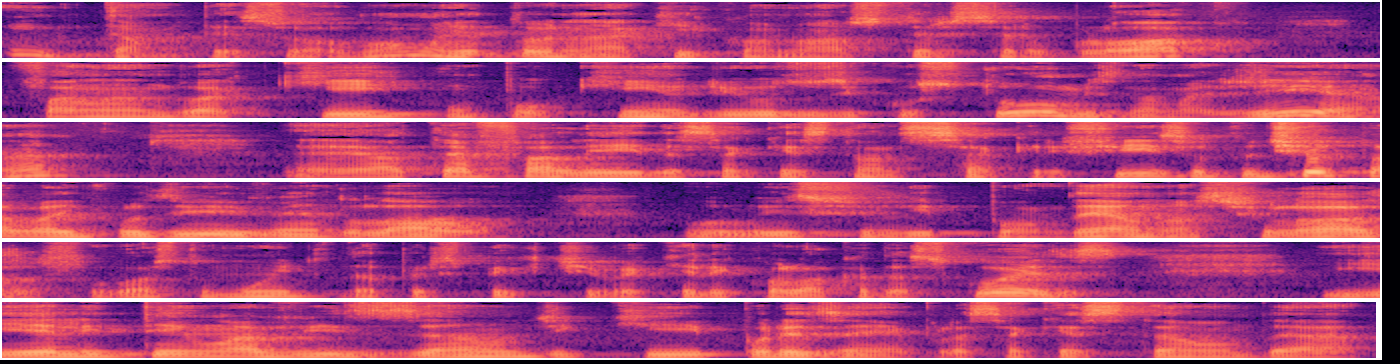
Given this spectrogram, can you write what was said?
Então, pessoal, vamos retornar aqui com o nosso terceiro bloco, falando aqui um pouquinho de usos e costumes da magia, né? É, eu até falei dessa questão de sacrifício. Outro dia eu estava, inclusive, vendo lá o, o Luiz Felipe Pondé, o nosso filósofo, eu gosto muito da perspectiva que ele coloca das coisas, e ele tem uma visão de que, por exemplo, essa questão da,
